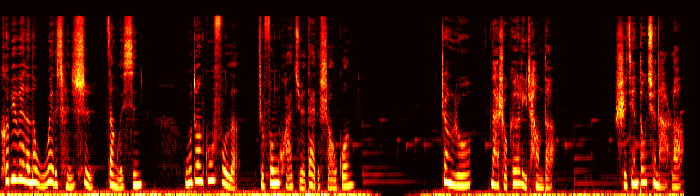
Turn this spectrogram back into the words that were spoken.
何必为了那无谓的尘世葬了心，无端辜负了这风华绝代的韶光？正如那首歌里唱的：“时间都去哪儿了？”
